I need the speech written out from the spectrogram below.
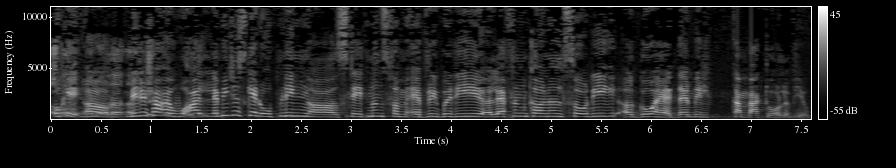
So, Okay, you know, uh, Major Shah, I- I- let me just get opening uh, statements from everybody. Uh, Lieutenant Colonel Sodhi, uh, go ahead. Then we'll come back to all of you.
